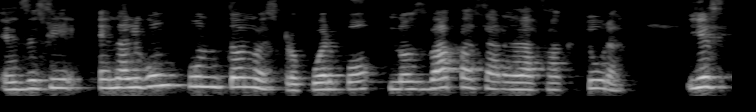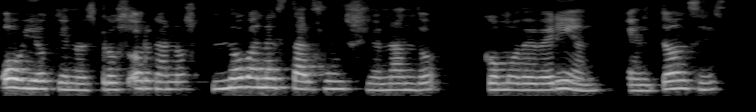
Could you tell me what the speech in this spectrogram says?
es decir, en algún punto nuestro cuerpo nos va a pasar la factura y es obvio que nuestros órganos no van a estar funcionando como deberían. Entonces,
